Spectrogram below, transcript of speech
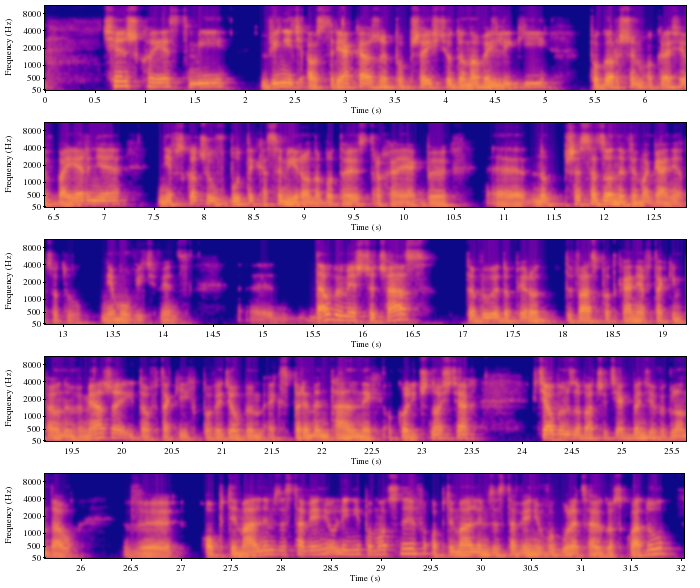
ciężko jest mi winić Austriaka, że po przejściu do nowej ligi, po gorszym okresie w Bayernie, nie wskoczył w buty Casemiro, no bo to jest trochę jakby no, przesadzone wymagania, co tu nie mówić, więc dałbym jeszcze czas. To były dopiero dwa spotkania w takim pełnym wymiarze i to w takich, powiedziałbym, eksperymentalnych okolicznościach. Chciałbym zobaczyć, jak będzie wyglądał w optymalnym zestawieniu linii pomocnych, w optymalnym zestawieniu w ogóle całego składu.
